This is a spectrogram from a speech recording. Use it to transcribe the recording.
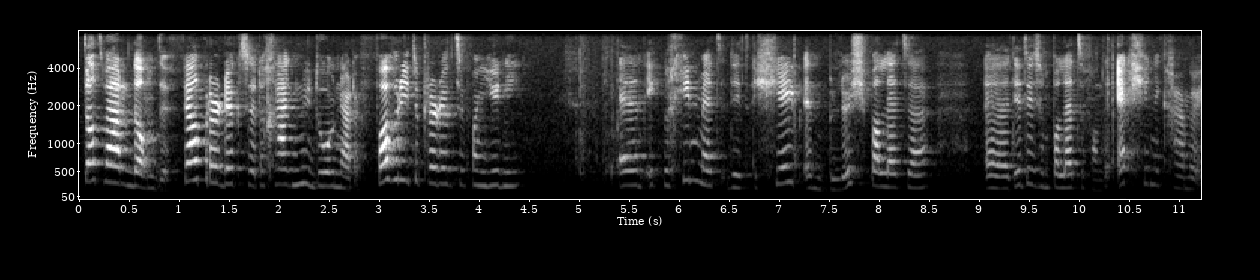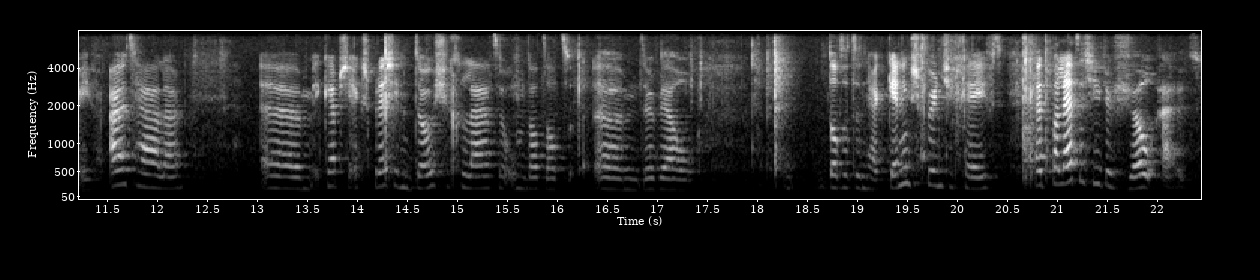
Dat waren dan de velproducten. Dan ga ik nu door naar de favoriete producten van juni. En ik begin met dit Shape Blush paletten. Uh, dit is een palette van de Action. Ik ga hem er even uithalen. Um, ik heb ze expres in het doosje gelaten omdat dat um, er wel dat het een herkenningspuntje geeft. Het palet ziet er zo uit.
